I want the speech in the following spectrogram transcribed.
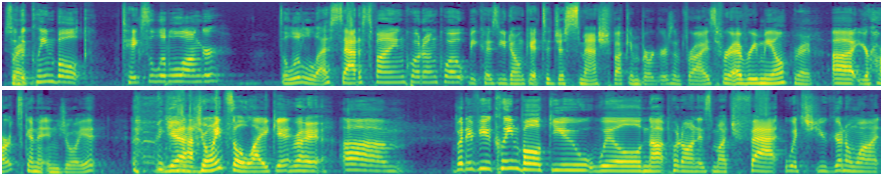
So the clean bulk takes a little longer. It's a little less satisfying, quote unquote, because you don't get to just smash fucking burgers and fries for every meal. Right. Uh, your heart's gonna enjoy it. Yeah. your joints will like it. right. But if you clean bulk, you will not put on as much fat, which you're gonna want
